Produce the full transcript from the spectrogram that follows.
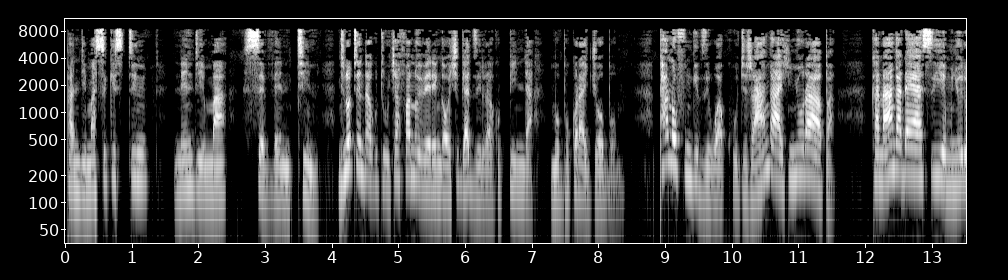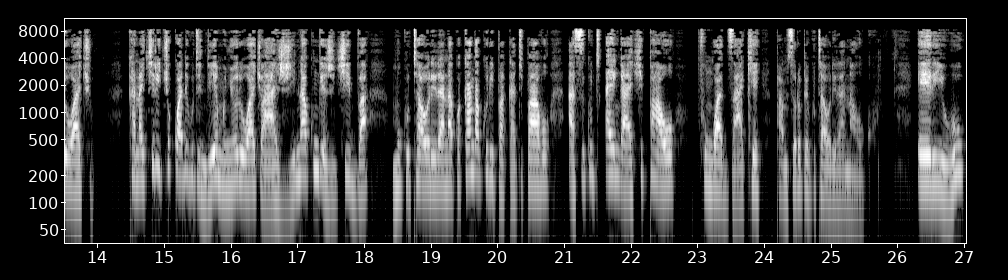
pandima 16 nendima 17 ndinotenda kuti uchafanoverenga uchigadzirira kupinda mubhuku rajobho panofungidzirwa kuti zvaanga achinyora apa kana angadai asiye munyori wacho kana chiri chokwadi kuti ndiye munyori wacho hazvina kunge zvichibva mukutaurirana kwakanga kuri pakati pavo asi kuti ainge achipawo pfungwa dzake pamusoro pekutaurirana uku. Erihu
